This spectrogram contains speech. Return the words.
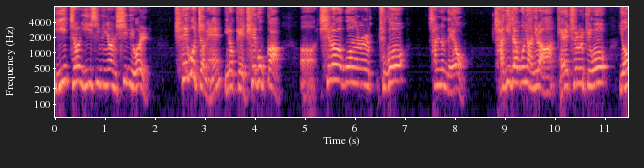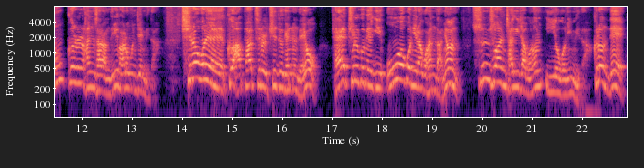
2022년 12월 최고점에 이렇게 최고가 어, 7억 원을 주고 샀는데요. 자기 자본이 아니라 대출을 끼고 영끌을 한 사람들이 바로 문제입니다. 7억 원에 그 아파트를 취득했는데요. 대출 금액이 5억 원이라고 한다면 순수한 자기 자본은 2억 원입니다. 그런데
